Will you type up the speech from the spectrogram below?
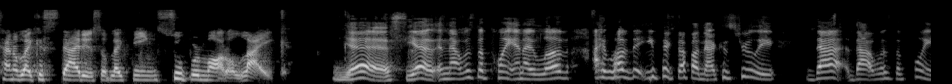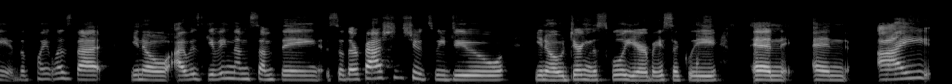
kind of like a status of like being supermodel like. Yes, yes, and that was the point. And I love, I love that you picked up on that because truly, that that was the point. The point was that you know I was giving them something. So their fashion shoots we do you know, during the school year basically. And, and I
